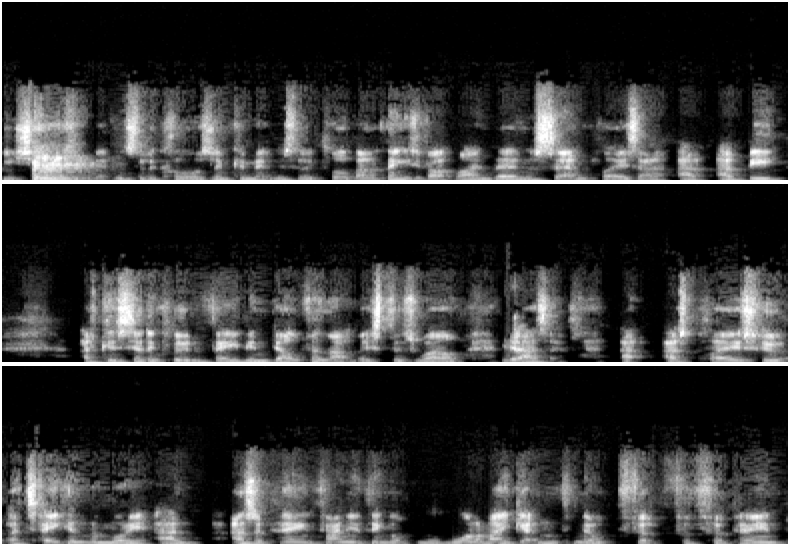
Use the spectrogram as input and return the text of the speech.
he showed his commitment to the cause and commitment to the club. And I think you've outlined there, there's certain players I, I, I'd be I'd consider including Fabian Delph in that list as well yeah. as as players who are taking the money and as a paying fan, you think, what am I getting you know, for, for, for paying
